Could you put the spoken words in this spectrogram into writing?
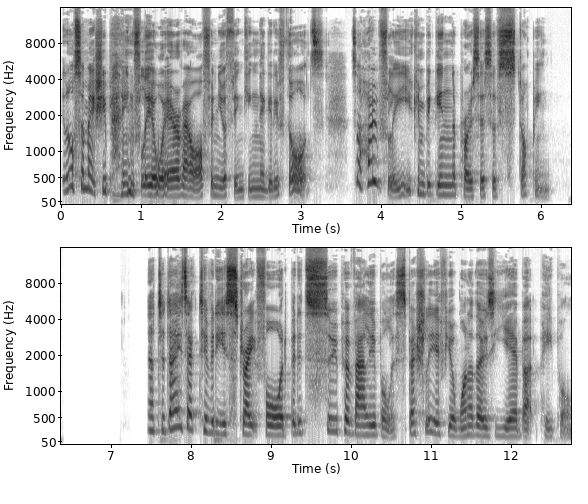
It also makes you painfully aware of how often you're thinking negative thoughts. So, hopefully, you can begin the process of stopping. Now, today's activity is straightforward, but it's super valuable, especially if you're one of those yeah but people.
